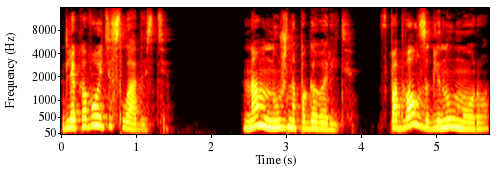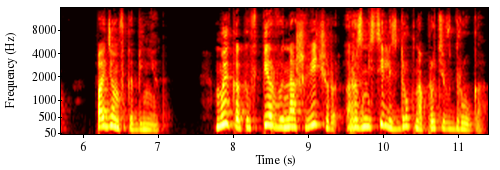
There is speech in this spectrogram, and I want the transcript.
для кого эти сладости. Нам нужно поговорить. В подвал заглянул Мору. Пойдем в кабинет. Мы, как и в первый наш вечер, разместились друг напротив друга.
